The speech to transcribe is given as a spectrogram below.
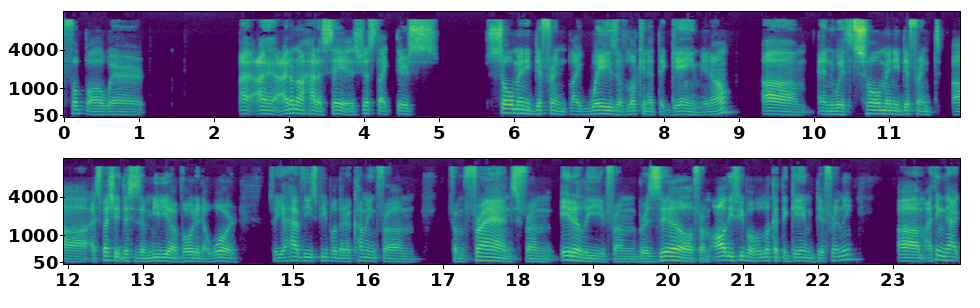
football where I, I I don't know how to say it. It's just like there's so many different like ways of looking at the game, you know? Um, and with so many different uh especially this is a media voted award. So you have these people that are coming from from France, from Italy, from Brazil, from all these people who look at the game differently. Um, I think that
